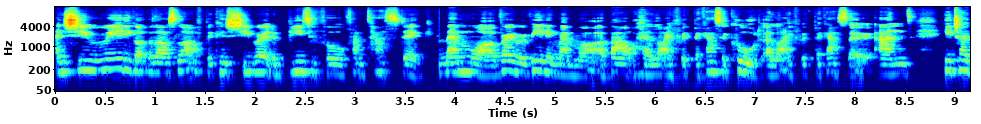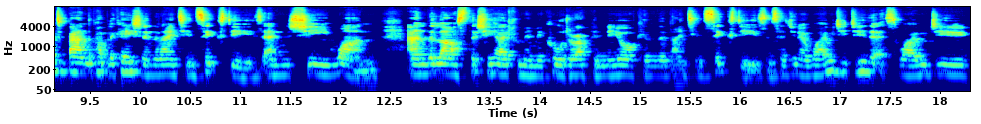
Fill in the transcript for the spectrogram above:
And she really got the last laugh because she wrote a beautiful, fantastic memoir, very revealing memoir about her life with Picasso called A Life with Picasso. And he tried to ban the publication in the 1960s and she won. And the last that she heard from him, he called her up in New York in the 1960s and said, You know, why would you do this? Why would you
